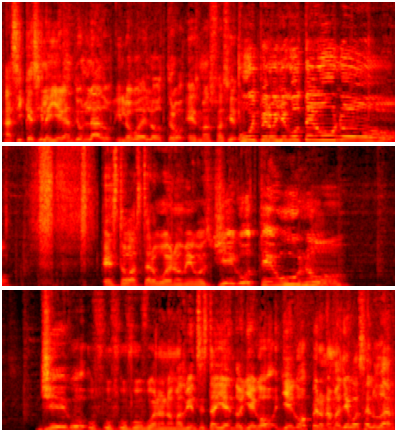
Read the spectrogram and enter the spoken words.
Así que si le llegan de un lado y luego del otro, es más fácil. ¡Uy, pero llegó T1! Esto va a estar bueno, amigos. Llegó T1. Llegó. Uf, uf, uf, Bueno, no, más bien se está yendo. Llegó, llegó, pero nada más llegó a saludar.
